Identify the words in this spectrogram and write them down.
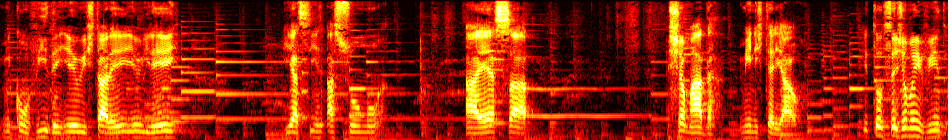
me convidem, eu estarei, eu irei e assim assumo a essa chamada ministerial. Que todos sejam bem-vindos.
